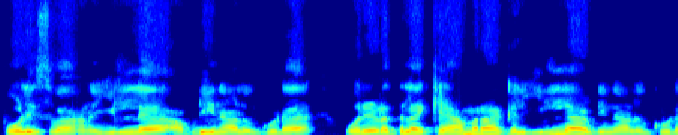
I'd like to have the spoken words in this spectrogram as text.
போலீஸ் வாகனம் இல்லை அப்படின்னாலும் கூட ஒரு இடத்துல கேமராக்கள் இல்லை அப்படின்னாலும் கூட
